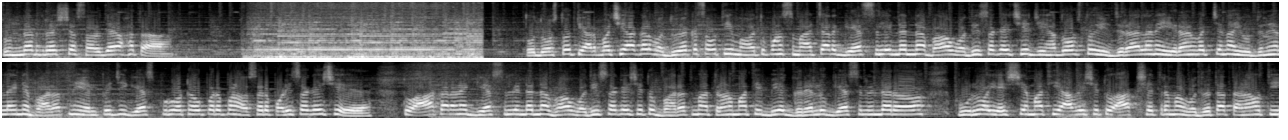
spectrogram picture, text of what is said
સુંદર દ્રશ્ય સર્જાયા હતા. તો દોસ્તો, ત્યાર પછી આગળ વધુ એક સૌથી મહત્વપૂર્ણ સમાચાર, ગેસ સિલિન્ડરના ભાવ વધી શકે છે. જ્યાં દોસ્તો, ઇઝરાયલ અને ઈરાન વચ્ચેના યુદ્ધને લઈને ભારતની એલપીજી ગેસ પુરવઠા ઉપર પણ અસર પડી શકે છે. તો આ કારણે ગેસ સિલિન્ડરના ભાવ વધી શકે છે. તો ભારતમાં ત્રણમાંથી બે ઘરેલું ગેસ સિલિન્ડર પૂર્વ એશિયામાંથી આવે છે. તો આ ક્ષેત્રમાં વધતા તણાવથી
